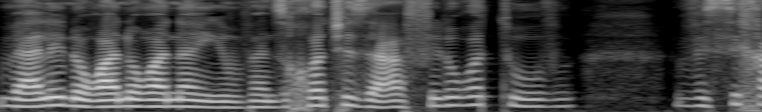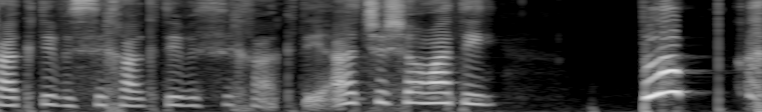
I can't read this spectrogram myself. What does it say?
והיה לי נורא נורא נעים, ואני זוכרת שזה היה אפילו רטוב, ושיחקתי ושיחקתי ושיחקתי, עד ששמעתי פלופ.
